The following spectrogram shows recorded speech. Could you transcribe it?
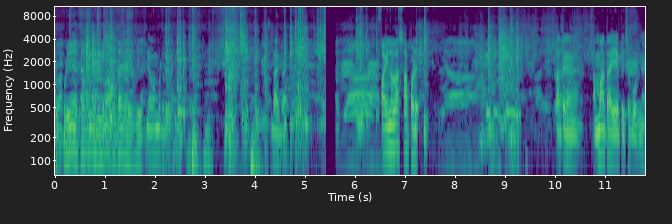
எப்படியும் எத்தனை மணிக்கு அடிக்கணும் அப்பதான் கையில் கிளம்புறது பாய் பாய் ஃபைனலாக சாப்பாடு. பார்த்துக்கங்க. அம்மா தாயே பிச்சை போடுங்க.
